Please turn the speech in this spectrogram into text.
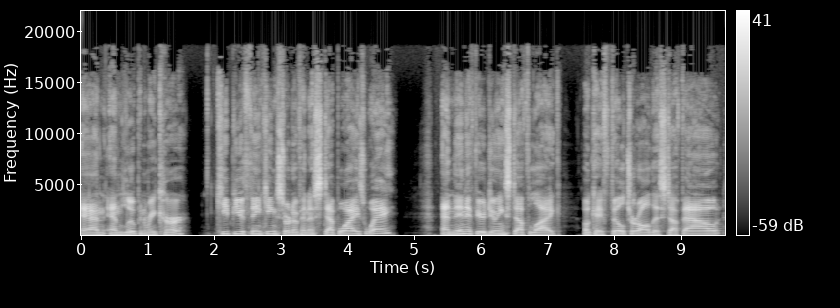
and and loop and recur keep you thinking sort of in a stepwise way. And then if you're doing stuff like okay, filter all this stuff out,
